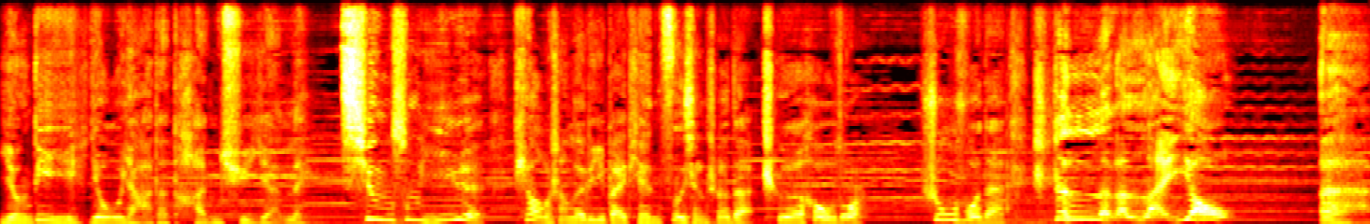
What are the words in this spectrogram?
影帝优雅的弹去眼泪，轻松一跃跳上了礼拜天自行车的车后座，舒服的伸了个懒腰。啊，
